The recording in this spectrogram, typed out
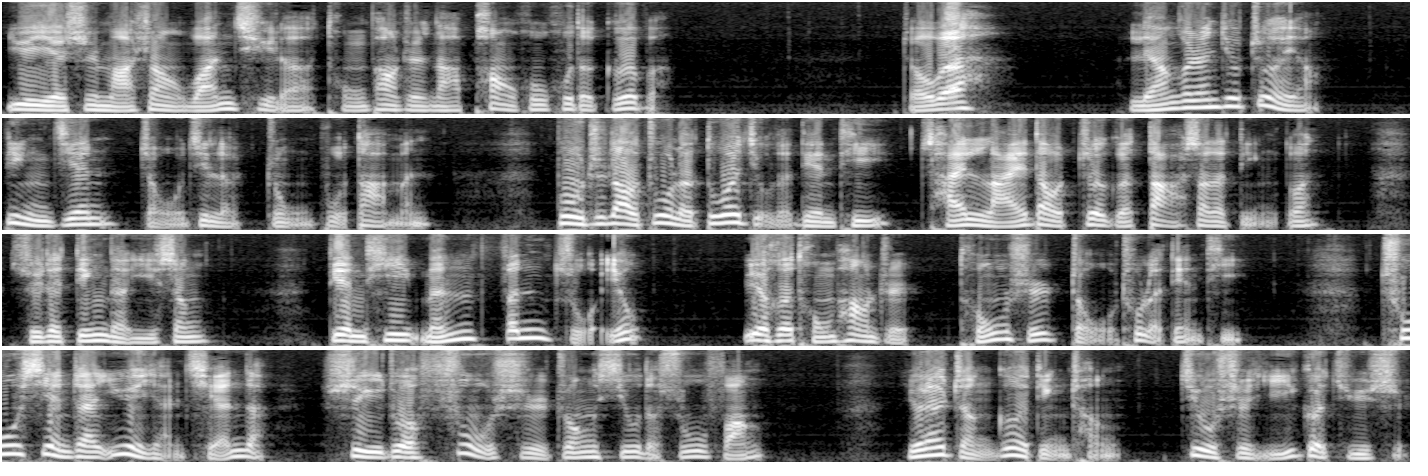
月也是马上挽起了童胖子那胖乎乎的胳膊。走吧，两个人就这样并肩走进了总部大门。不知道坐了多久的电梯，才来到这个大厦的顶端。随着“叮”的一声，电梯门分左右，月和童胖子同时走出了电梯。出现在月眼前的是一座复式装修的书房。原来整个顶层就是一个居室，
